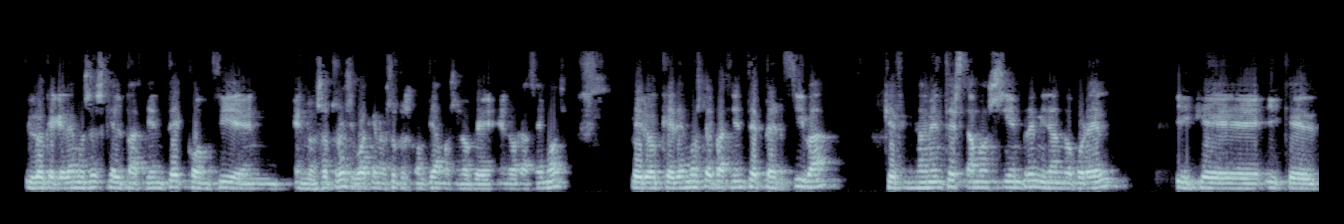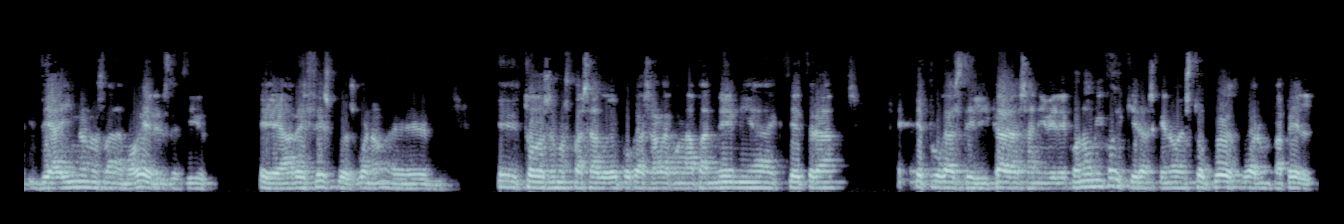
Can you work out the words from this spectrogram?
Lo que queremos es que el paciente confíe en, nosotros, igual que nosotros confiamos en lo que, en lo que hacemos, pero queremos que el paciente perciba que finalmente estamos siempre mirando por él y que, y que de ahí no nos van a mover. Es decir, eh, a veces, pues bueno, eh, eh, todos hemos pasado épocas ahora con la pandemia, etcétera, épocas delicadas a nivel económico y quieras que no, esto puede jugar un papel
